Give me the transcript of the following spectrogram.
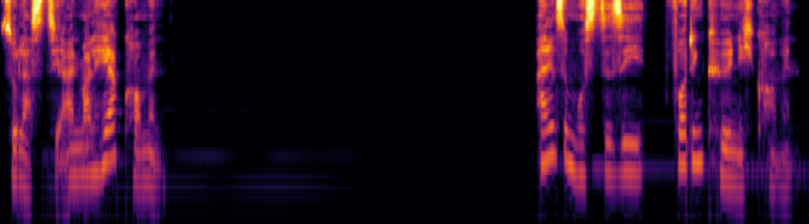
so lasst sie einmal herkommen. Also musste sie vor den König kommen.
